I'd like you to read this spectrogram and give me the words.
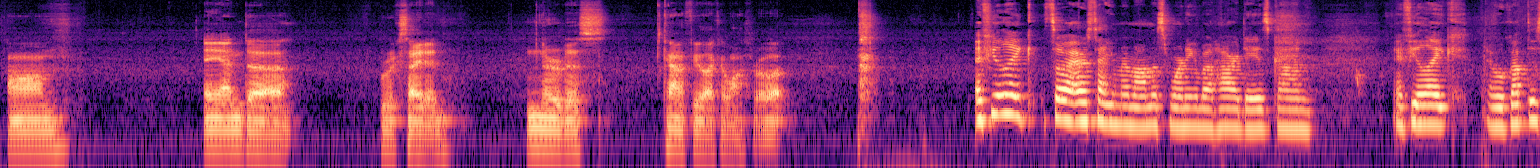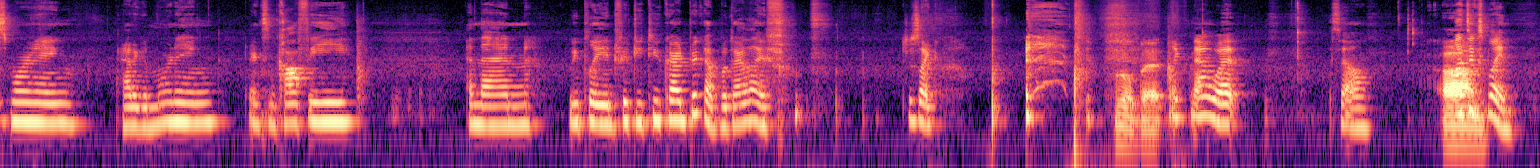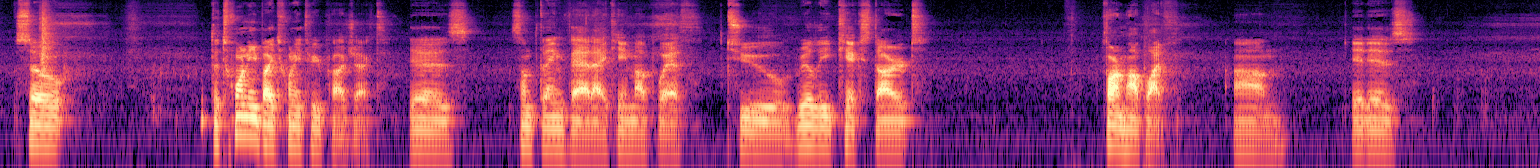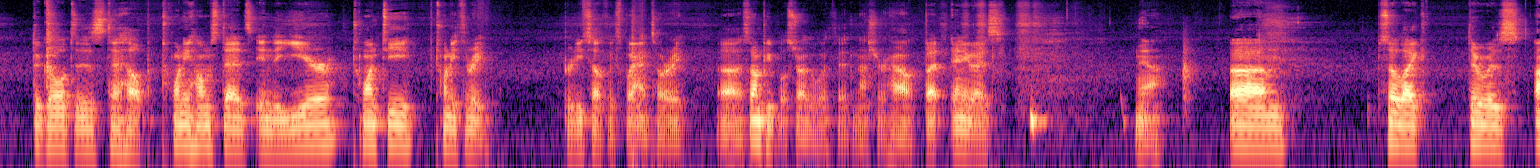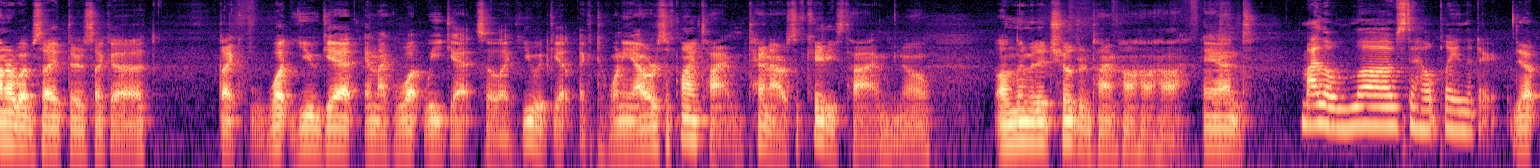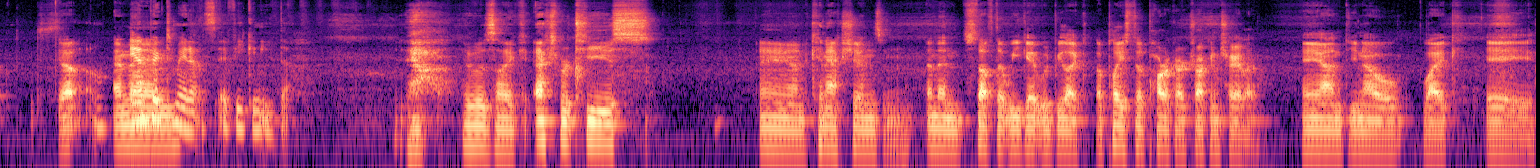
um and uh we're excited nervous kind of feel like i want to throw up I feel like so I was talking to my mom this morning about how our day has gone. I feel like I woke up this morning, had a good morning, drank some coffee, and then we played 52 card pickup with our life. Just like a little bit like now what? So, let's um, explain. so the 20 by 23 project is something that i came up with to really kickstart farm hop life. Um, it is the goal is to help 20 homesteads in the year 2023 pretty self-explanatory. Uh, some people struggle with it not sure how but anyways. Yeah. Um, so like there was on our website there's like a like what you get and like what we get so like you would get like 20 hours of my time 10 hours of kaitie's time you know unlimited children time ha ha ha and Milo loves to help play in the dirt. yep So. Yep. and And, pick tomatoes if he can eat them. yeah it was like expertise and connections and and then stuff that we get would be like a place to park our truck and trailer and you know like a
